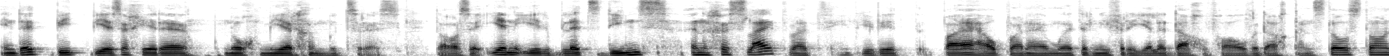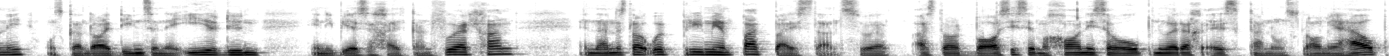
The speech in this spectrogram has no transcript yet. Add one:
en dit bied besighede nog meer gemoedsrus. Daar's 'n 1 uur blitsdiens ingesluit wat jy weet baie help wanneer 'n motor nie vir 'n hele dag of 'n halwe dag kan stil staan nie. Ons kan daai diens in 'n uur doen en die besigheid kan voortgaan. En dan is daar ook premium padbystand. So as daar basiese meganiese hulp nodig is, kan ons daarmee help.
